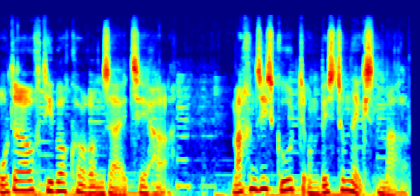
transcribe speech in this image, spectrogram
oder auch Tibor. Machen Sie es gut und bis zum nächsten Mal.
